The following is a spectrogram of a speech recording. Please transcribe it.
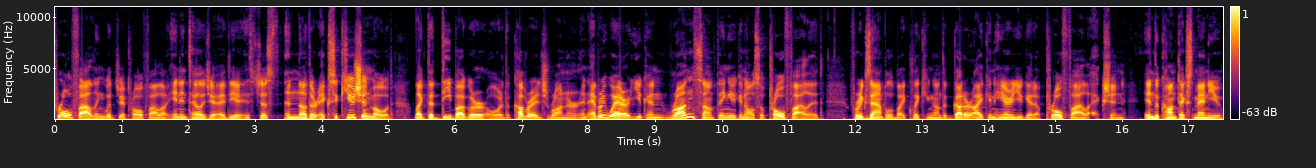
profiling with JProfiler in IntelliJ IDEA is just another execution mode, like the debugger or the coverage runner. And everywhere you can run something, you can also profile it. For example, by clicking on the gutter icon here, you get a profile action in the context menu.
